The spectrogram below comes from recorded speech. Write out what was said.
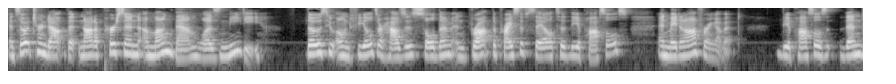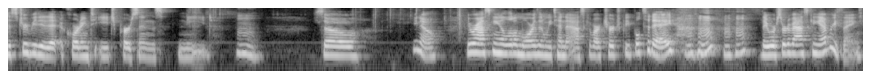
And so it turned out that not a person among them was needy. Those who owned fields or houses sold them and brought the price of sale to the apostles and made an offering of it. The apostles then distributed it according to each person's need. Hmm. So, you know, they were asking a little more than we tend to ask of our church people today. Mm-hmm, mm-hmm. They were sort of asking everything.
